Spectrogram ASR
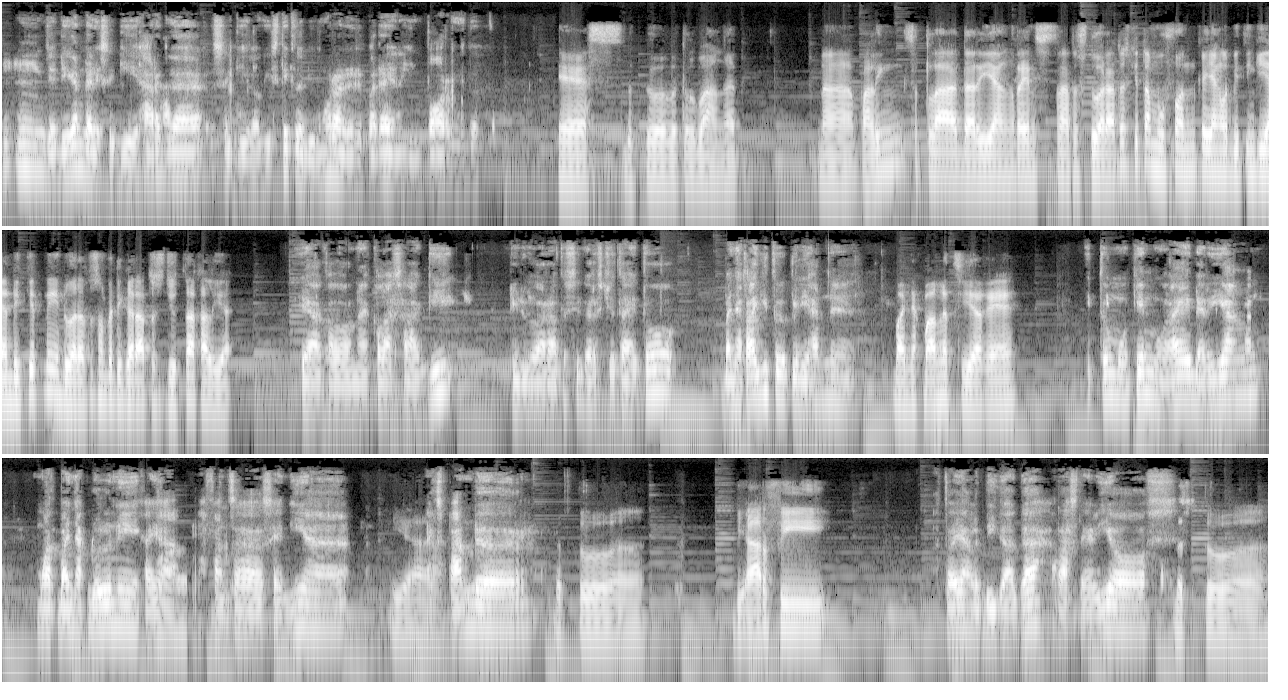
Mm-mm, jadi kan dari segi harga, segi logistik lebih murah daripada yang impor gitu. Yes, betul betul banget. Nah, paling setelah dari yang range 100-200 kita move on ke yang lebih tinggi yang dikit nih, 200 sampai 300 juta kali ya. Ya, kalau naik kelas lagi di 200-300 juta itu banyak lagi tuh pilihannya. Banyak banget sih ya kayaknya. Itu mungkin mulai dari yang muat banyak dulu nih kayak Avanza Xenia, Iya. Expander. Betul. BRV. Atau yang lebih gagah, Rasterios. Betul.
